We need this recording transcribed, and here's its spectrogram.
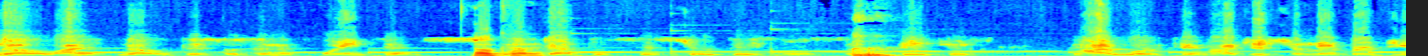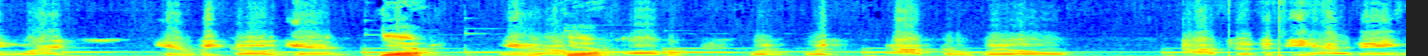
no, I no. This was an acquaintance. Okay. Worked at the sister business, business I worked in. I just remember being like, "Here we go again." Yeah. You know, Yeah. with all the with, with after Will, after the beheading,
